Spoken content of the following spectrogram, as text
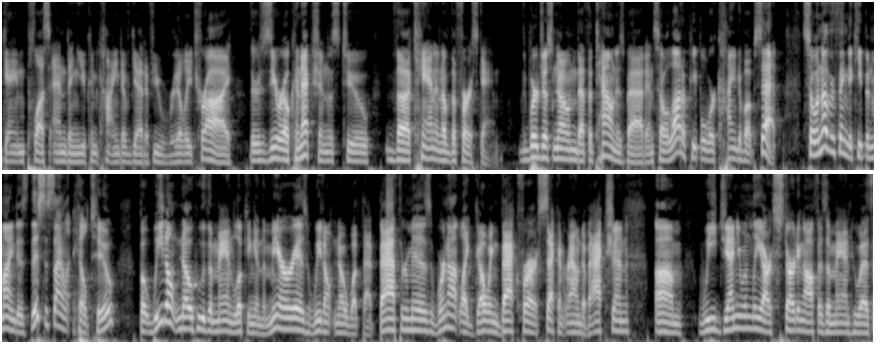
game plus ending you can kind of get if you really try, there's zero connections to the canon of the first game we're just known that the town is bad, and so a lot of people were kind of upset. So another thing to keep in mind is this is Silent Hill 2, but we don't know who the man looking in the mirror is. We don't know what that bathroom is. We're not like going back for our second round of action. Um, we genuinely are starting off as a man who has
